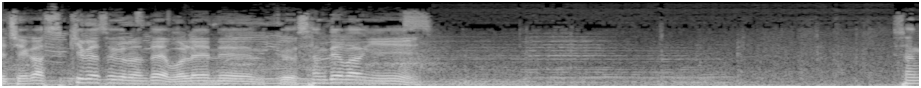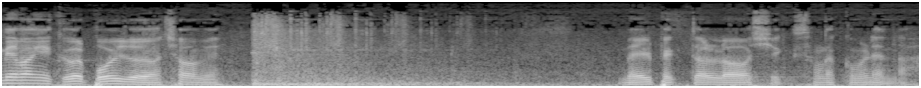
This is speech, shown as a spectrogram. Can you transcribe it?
제가 스킵해서 그런데 원래는 그 상대방이 상대방이 그걸 보여줘요 처음에. 매일 100달러씩 상납금을 낸다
